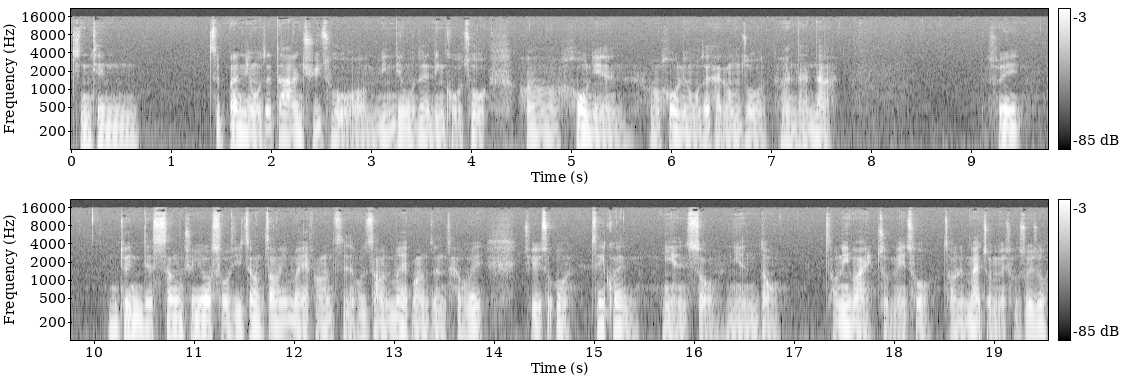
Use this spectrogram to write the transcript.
今天这半年我在大安区做，明天我在林口做，嗯，后年，后年我在台东做，很难呐。所以你对你的商圈要熟悉，这样找你买房子或找你卖房子，你才会觉得说，哦，这一块你很熟，你很懂，找你买准没错，找你卖准没错。所以说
